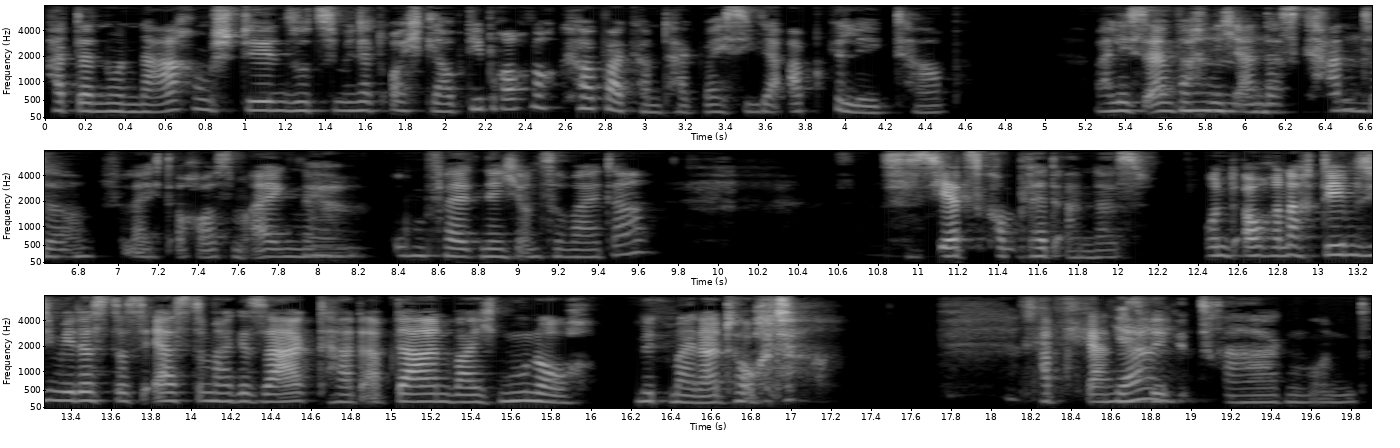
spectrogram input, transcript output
hat dann nur nach dem Stillen so zu mir gesagt, oh, ich glaube, die braucht noch Körperkontakt, weil ich sie wieder abgelegt habe. Weil ich es einfach mhm. nicht anders kannte, mhm. vielleicht auch aus dem eigenen ja. Umfeld nicht und so weiter. Es ist jetzt komplett anders. Und auch nachdem sie mir das das erste Mal gesagt hat, ab dahin war ich nur noch mit meiner Tochter. Hab ganz ja. viel getragen und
